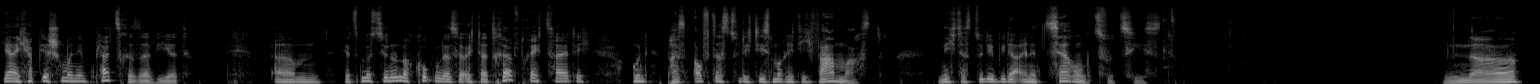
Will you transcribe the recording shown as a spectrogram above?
Ja, ich habe dir schon mal den Platz reserviert. Ähm, jetzt müsst ihr nur noch gucken, dass ihr euch da trefft rechtzeitig und pass auf, dass du dich diesmal richtig warm machst. Nicht, dass du dir wieder eine Zerrung zuziehst. Na,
